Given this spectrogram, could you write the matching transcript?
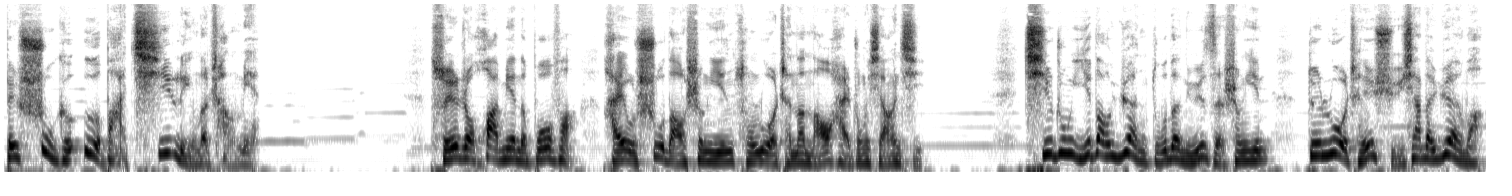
被数个恶霸欺凌的场面。随着画面的播放，还有数道声音从洛尘的脑海中响起，其中一道怨毒的女子声音对洛尘许下的愿望，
